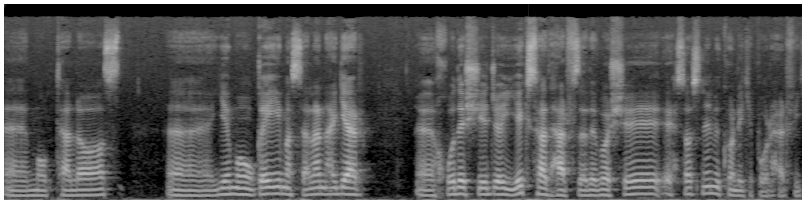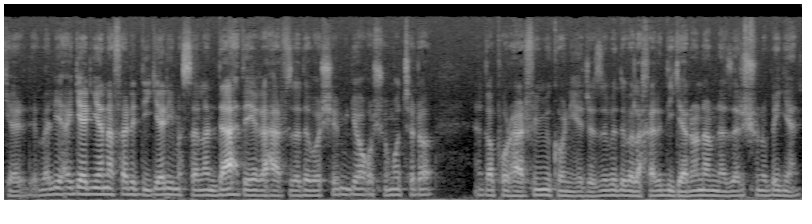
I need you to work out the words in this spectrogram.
مبتلاست یه موقعی مثلا اگر خودش یه جایی یک ساعت حرف زده باشه احساس نمی‌کنه که پرحرفی کرده. ولی اگر یه نفر دیگری مثلا ده دقیقه حرف زده باشه میگه آقا شما چرا انقدر پرحرفی می‌کنی اجازه بده بالاخره دیگران هم نظرشون رو بگن.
